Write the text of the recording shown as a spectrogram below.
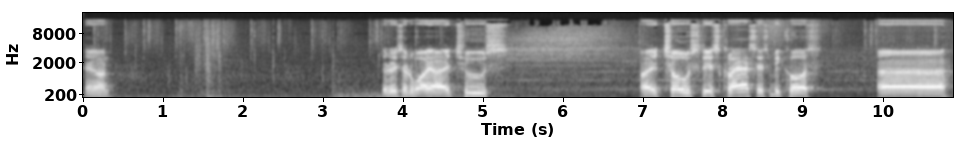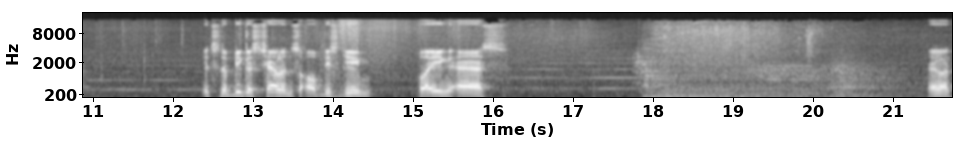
Hang on. The reason why I choose I chose this class is because uh, it's the biggest challenge of this game playing as hang on.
